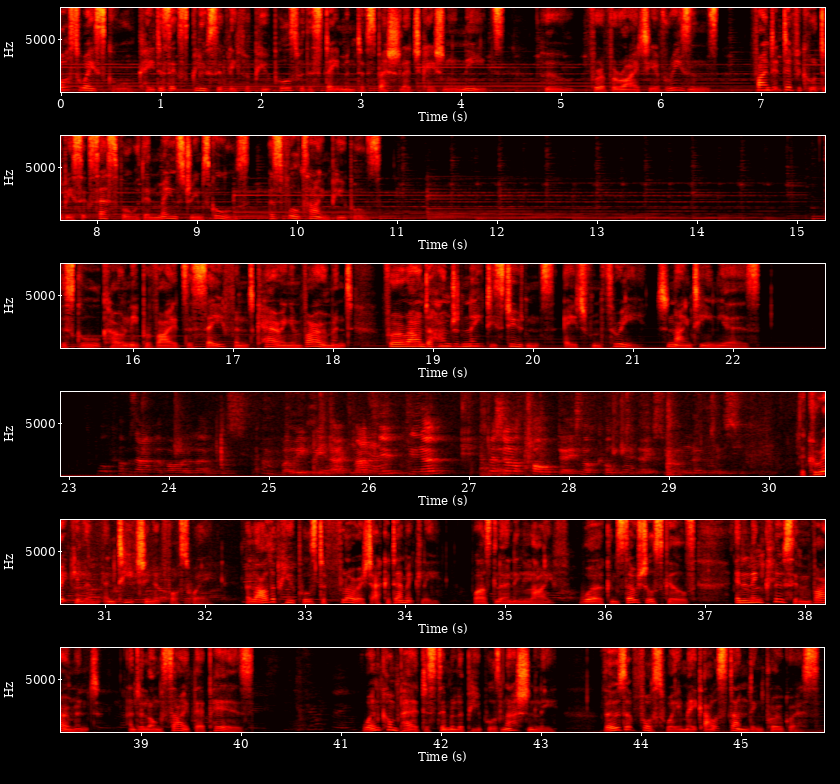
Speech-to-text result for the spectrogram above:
Fosse Way School caters exclusively for pupils with a statement of special educational needs who, for a variety of reasons, find it difficult to be successful within mainstream schools as full-time pupils. The school currently provides a safe and caring environment for around 180 students aged from 3 to 19 years. What comes out of our lungs when we breathe out? Matthew, do you know? Especially on a cold day. It's not cold today, so you won't notice. The curriculum and teaching at Fosse Way allow the pupils to flourish academically whilst learning life, work and social skills in an inclusive environment and alongside their peers. When compared to similar pupils nationally, those at Fosse Way make outstanding progress.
